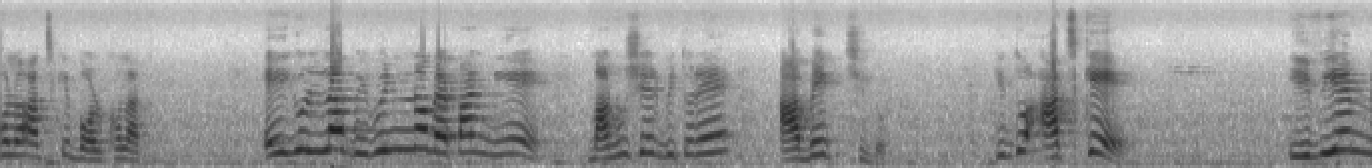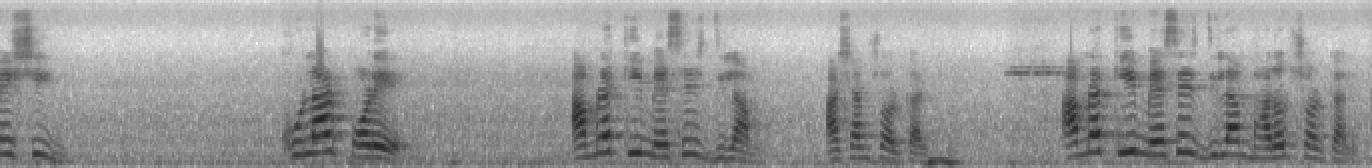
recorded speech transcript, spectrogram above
হলো আজকে বরখলাতে? এইগুলা বিভিন্ন ব্যাপার নিয়ে মানুষের ভিতরে আবেগ ছিল। কিন্তু আজকে ইভিএম মেশিন খোলার পরে আমরা কি মেসেজ দিলাম আসাম সরকারকে আমরা কি মেসেজ দিলাম ভারত সরকারকে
